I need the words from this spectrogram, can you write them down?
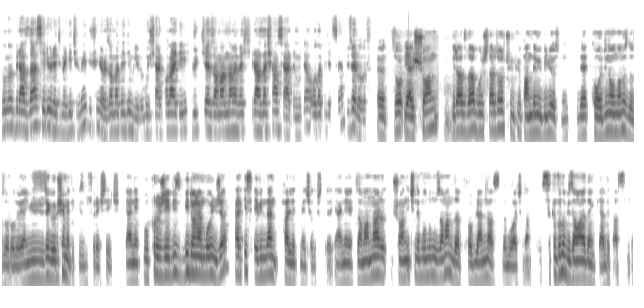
bunu biraz daha seri üretime geçirmeyi düşünüyoruz. Ama dediğim gibi bu işler kolay değil. Bütçe, zamanlama ve biraz da şans yardımıyla olabilirse güzel olur. Evet zor yani şu an biraz daha bu işler zor çünkü pandemi biliyorsunuz. Bir de koordine olmamız da zor oluyor. Yani yüz yüze görüşemedik biz bu süreçte hiç. Yani bu projeyi biz bir dönem boyunca herkes evinden halletmeye çalıştı. Yani zamanlar şu an içinde bulunduğumuz zaman da problemli aslında bu açıdan. Sıkıntılı bir zamana denk geldik aslında.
